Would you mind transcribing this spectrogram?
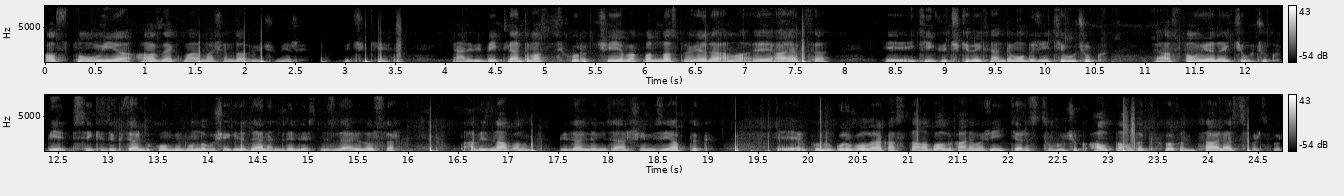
Aston Villa AZ Alkmaar maçında 3-1 3-2 yani bir beklentim aslında skoru şeye bakmadım da Aston Villa'da ama e, Ajax'a e, 2-2-3-2 beklentim olduğu için 2.5 e, Aston Villa'da 2.5 1.78'lik güzel bir kombin. Bunu da bu şekilde değerlendirebilirsiniz değerli dostlar. Daha biz ne yapalım? Güzelliğimizi her şeyimizi yaptık. E, bunu grup olarak Astana Balıkhane maçının ilk yarısı 0.5 alt aldık. Bakın hala 0-0.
